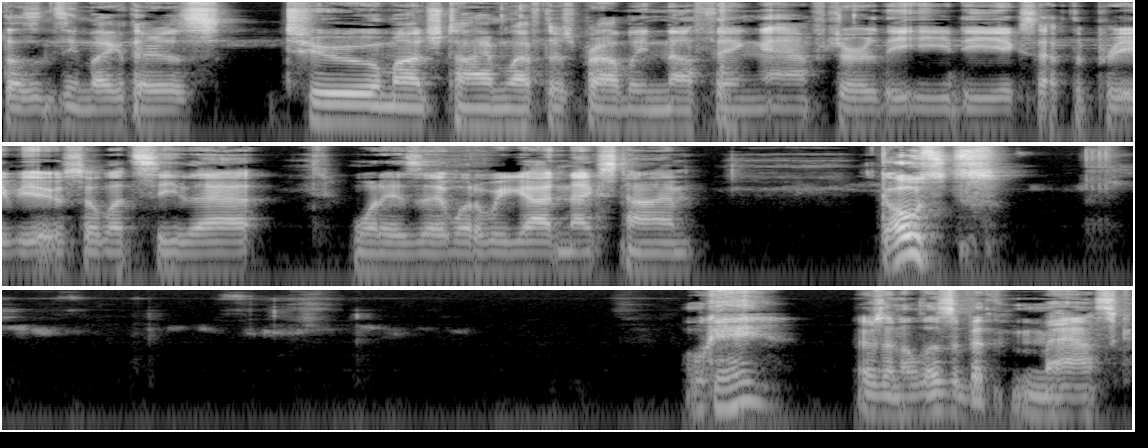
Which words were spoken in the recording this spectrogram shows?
Doesn't seem like there's too much time left. There's probably nothing after the ED except the preview. So let's see that. What is it? What do we got next time? Ghosts! Okay. There's an Elizabeth mask.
